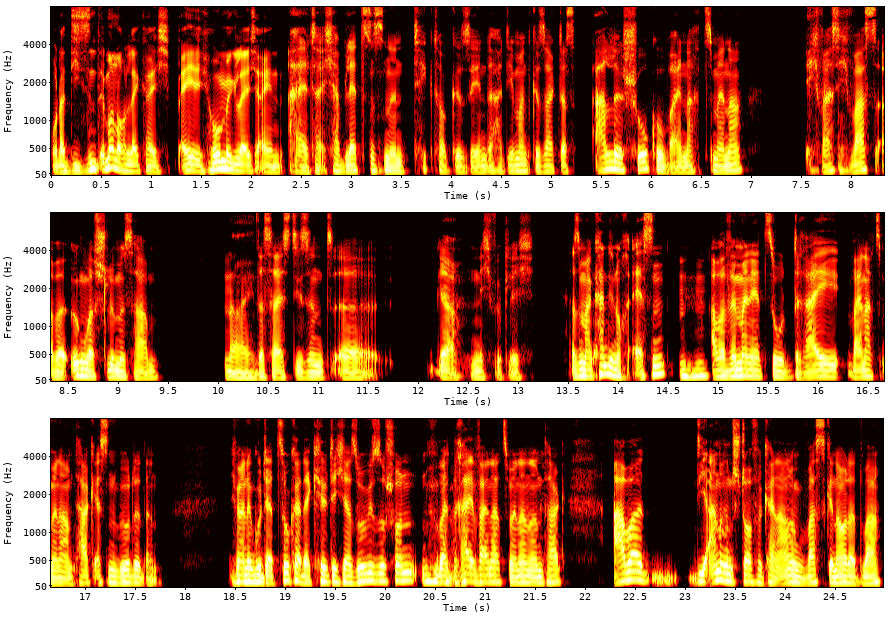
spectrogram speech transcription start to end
Oder die sind immer noch lecker. Ich, ey, ich hol mir gleich ein. Alter, ich habe letztens einen TikTok gesehen, da hat jemand gesagt, dass alle Schoko-Weihnachtsmänner, ich weiß nicht was, aber irgendwas Schlimmes haben. Nein. Das heißt, die sind, äh, ja, nicht wirklich. Also man kann die noch essen, mhm. aber wenn man jetzt so drei Weihnachtsmänner am Tag essen würde, dann. Ich meine, gut, der Zucker, der killt dich ja sowieso schon bei drei Weihnachtsmännern am Tag. Aber die anderen Stoffe, keine Ahnung, was genau das war,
